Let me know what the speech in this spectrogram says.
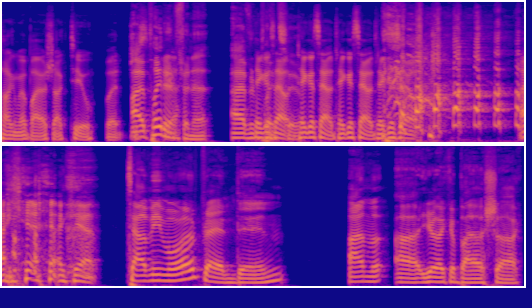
talking about Bioshock 2, but I played yeah. Infinite. I haven't Take us out. two. Take us out. Take us out. Take us out. I can't. I can't. Tell me more, Brandon. I'm. Uh, you're like a Bioshock.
